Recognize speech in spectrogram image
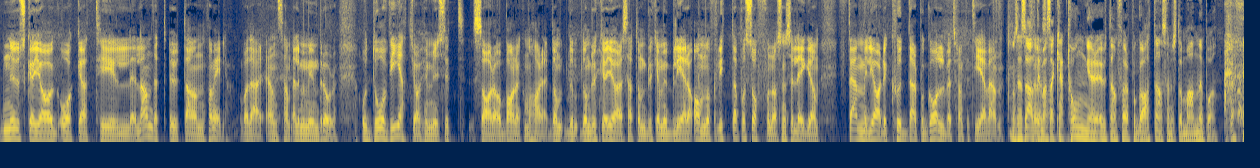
nu ska jag åka till landet utan familj. Vara där ensam, eller med min bror. Och då vet jag hur mysigt Sara och barnen kommer ha det. De, de, de brukar göra så att de brukar möblera om. De flyttar på sofforna och sen så lägger de fem miljarder kuddar på golvet framför tvn. Och sen så alltid en massa kartonger utanför på gatan som det står Manne på.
